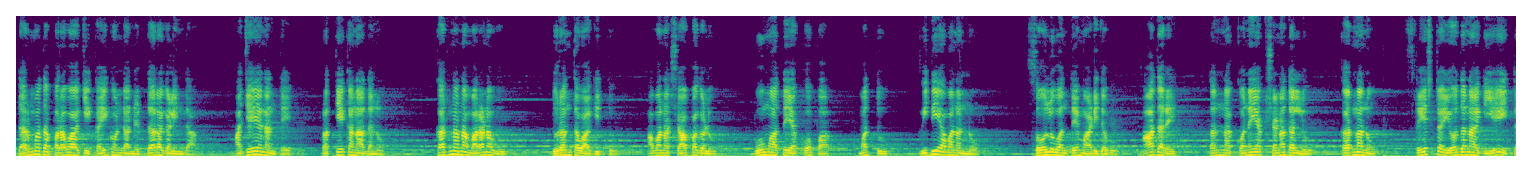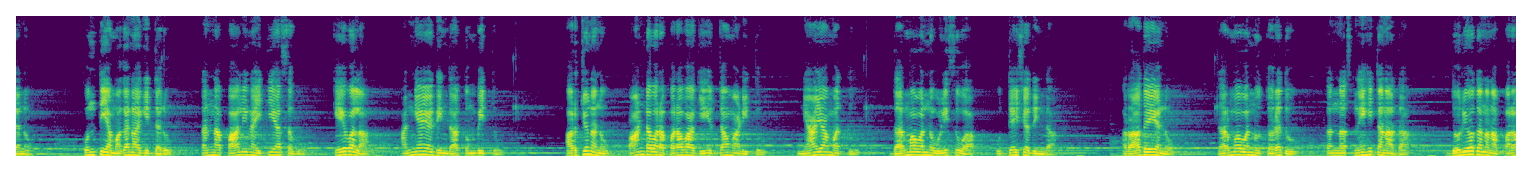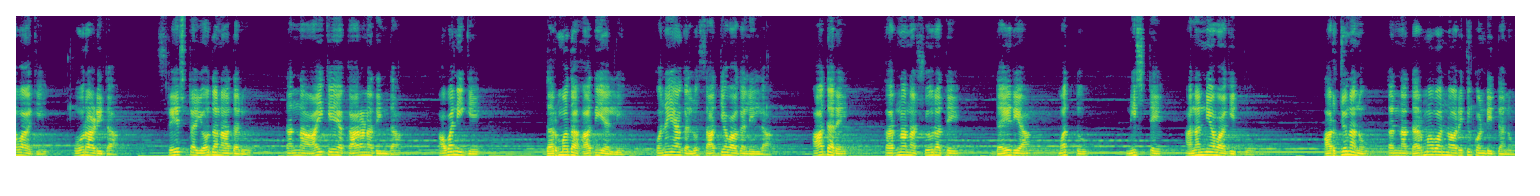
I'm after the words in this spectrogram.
ಧರ್ಮದ ಪರವಾಗಿ ಕೈಗೊಂಡ ನಿರ್ಧಾರಗಳಿಂದ ಅಜಯನಂತೆ ಪ್ರತ್ಯೇಕನಾದನು. ಕರ್ಣನ ಮರಣವು ದುರಂತವಾಗಿತ್ತು. ಅವನ ಶಾಪಗಳು, ಭೂಮಾತೆಯ ಕೋಪ ಮತ್ತು ವಿಧಿ ಅವನನ್ನು ಸೋಲುವಂತೆ ಮಾಡಿದವು. ಆದರೆ ತನ್ನ ಕೊನೆಯ ಕ್ಷಣದಲ್ಲೂ ಕರ್ಣನು ಶ್ರೇಷ್ಠ ಯೋಧನಾಗಿಯೇ ಇದ್ದನು. ಕುಂತಿಯ ಮಗನಾಗಿದ್ದರೂ ತನ್ನ ಪಾಲಿನ ಇತಿಹಾಸವು ಕೇವಲ ಅನ್ಯಾಯದಿಂದ ತುಂಬಿತ್ತು. ಅರ್ಜುನನು ಪಾಂಡವರ ಪರವಾಗಿ ಯುದ್ಧ ಮಾಡಿದ್ದು ನ್ಯಾಯ ಮತ್ತು ಧರ್ಮವನ್ನು ಉಳಿಸುವ ಉದ್ದೇಶದಿಂದ. ರಾಧೆಯನು ಧರ್ಮವನ್ನು ತೊರೆದು ತನ್ನ ಸ್ನೇಹಿತನಾದ ದುರ್ಯೋಧನನ ಪರವಾಗಿ ಹೋರಾಡಿದ. ಶ್ರೇಷ್ಠ ಯೋಧನಾದರೂ ತನ್ನ ಆಯ್ಕೆಯ ಕಾರಣದಿಂದ ಅವನಿಗೆ ಧರ್ಮದ ಹಾದಿಯಲ್ಲಿ ಕೊನೆಯಾಗಲು ಸಾಧ್ಯವಾಗಲಿಲ್ಲ. ಆದರೆ ಕರ್ಣನ ಶೂರತೆ, ಧೈರ್ಯ ಮತ್ತು ನಿಷ್ಠೆ ಅನನ್ಯವಾಗಿತ್ತು. ಅರ್ಜುನನು ತನ್ನ ಧರ್ಮವನ್ನು ಅರಿತುಕೊಂಡಿದ್ದನು.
